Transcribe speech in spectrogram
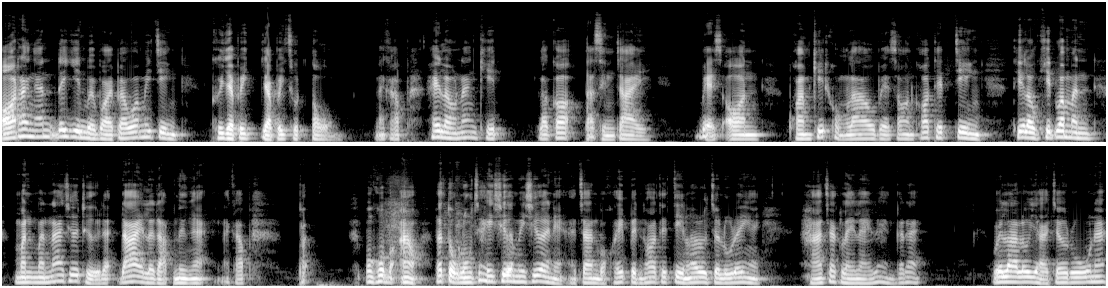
อ๋อถ้างั้นได้ยินบ่อยๆ แปลว่าไม่จริง คืออย่าไปอย่าไปสุดโต่งนะครับ ให้เรานั่งคิดแล้วก็ตัดสินใจ based on ความคิดของเรา based on ข้อเท็จจริง ที่เราคิดว่ามันมันมันน่าเชื่อถือได้ระดับหนึ่งอะนะครับบางคนบอกอ้าวแล้วตกลงจะให้เชื่อไม่เชื่อเนี่ยอาจารย์บอกให้เป็นข้อเท็จจริงแล้วเราจะรู้ได้ไง หาจากหลาย ๆ แหล่งก็ได้ เวลาเราอยากจะรู้นะ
